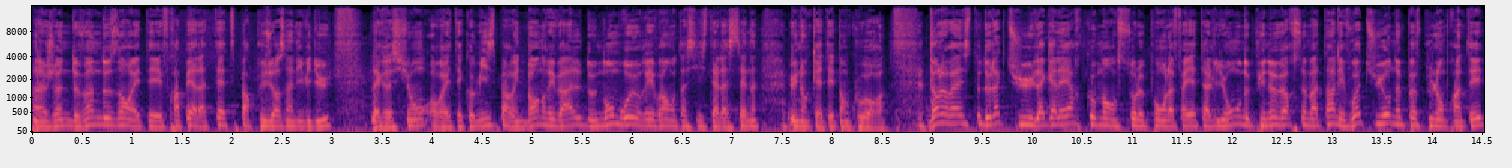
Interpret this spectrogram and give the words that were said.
Un jeune de 22 ans a été frappé à la tête par plusieurs individus. L'agression aurait été commise par une bande rivale. De nombreux riverains ont assisté à la scène. Une enquête est en cours. Dans le reste de l'actu, la galère commence sur le pont Lafayette à Lyon. Depuis 9h ce matin, les voitures ne peuvent plus l'emprunter.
